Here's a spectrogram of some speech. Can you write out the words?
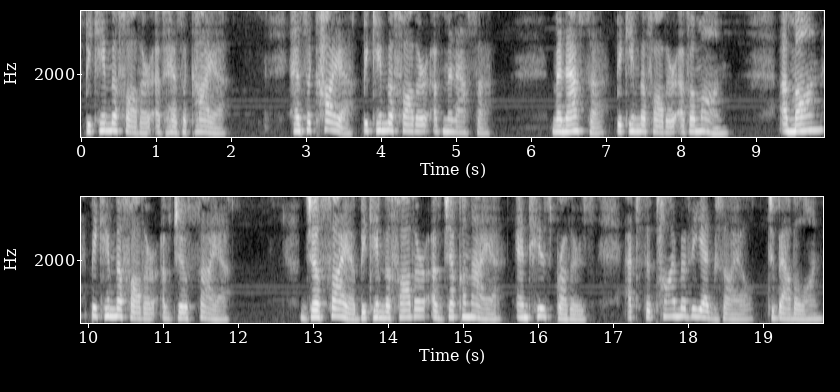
became the father of Hezekiah. Hezekiah became the father of Manasseh. Manasseh became the father of Amon. Amon became the father of Josiah. Josiah became the father of Jeconiah and his brothers at the time of the exile to Babylon.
